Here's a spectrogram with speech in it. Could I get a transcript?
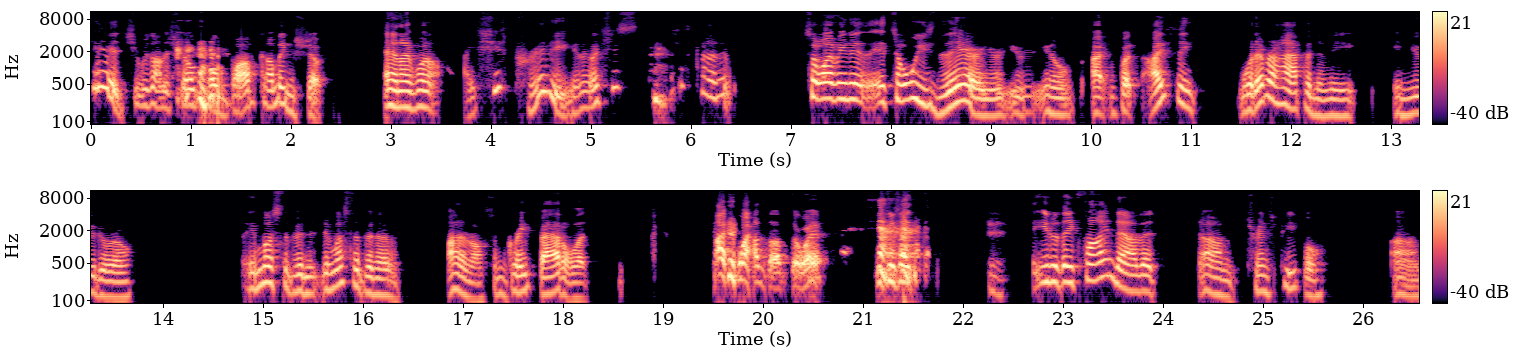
kid, she was on a show called Bob Cummings Show, and I went, "I- "She's pretty," you know, like she's she's kind of. So I mean, it, it's always there. You're you you know, I but I think whatever happened to me in utero, it must have been it must have been a I don't know some great battle that I wound up the way because I you know they find now that um trans people um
